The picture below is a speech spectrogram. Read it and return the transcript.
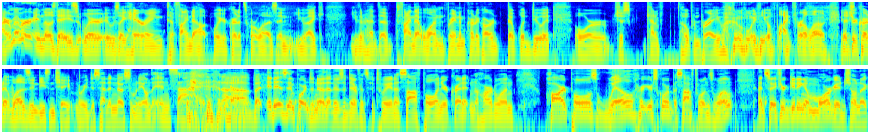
I remember in those days where it was like harrowing to find out what your credit score was, and you like either had to find that one random credit card that would do it, or just kind of hope and pray when you applied for a loan that your credit was in decent shape. or you just had to know somebody on the inside. uh, but it is important to know that there's a difference between a soft pull on your credit and a hard one. Hard pulls will hurt your score, but soft ones won't. And so if you're getting a mortgage on a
